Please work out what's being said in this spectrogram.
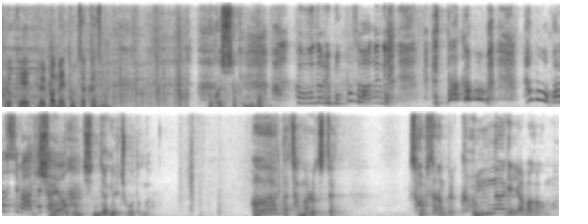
그렇게 별밤에 도착하지만 녹화 시작했는데? 오늘이 못 봐서 왔는데 딱 한 번만 한 번만 봐주시면 안 될까요? 친구들은 진작 일찍 오던가. 아, 나 참말로 진짜 서울 사람들 겁나게 야박하고 뭐.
